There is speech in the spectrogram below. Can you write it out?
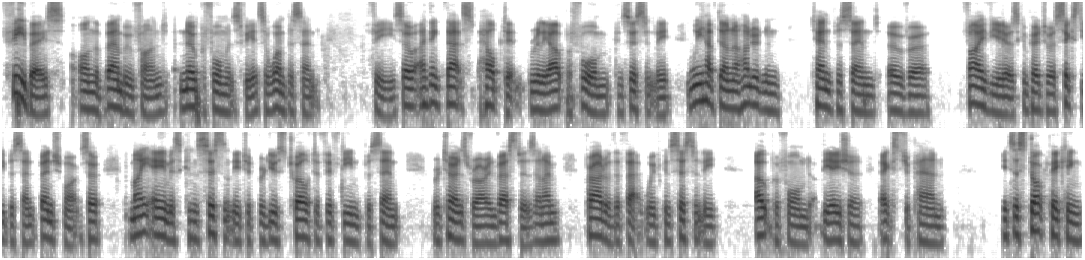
fee base on the Bamboo Fund, no performance fee, it's a 1% fee. So I think that's helped it really outperform consistently. We have done 110% over five years compared to a 60% benchmark. So my aim is consistently to produce 12 to 15% returns for our investors. And I'm proud of the fact we've consistently outperformed the Asia ex Japan. It's a stock picking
